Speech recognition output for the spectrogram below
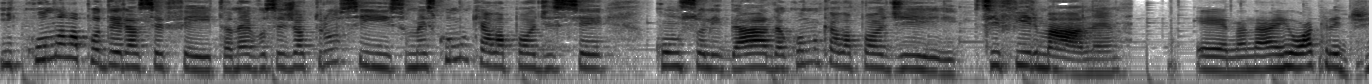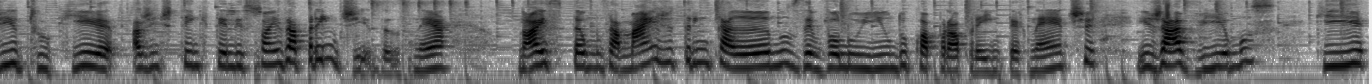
e como ela poderá ser feita, né? Você já trouxe isso, mas como que ela pode ser consolidada? Como que ela pode se firmar, né? É, Naná, eu acredito que a gente tem que ter lições aprendidas, né? Nós estamos há mais de 30 anos evoluindo com a própria internet e já vimos que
